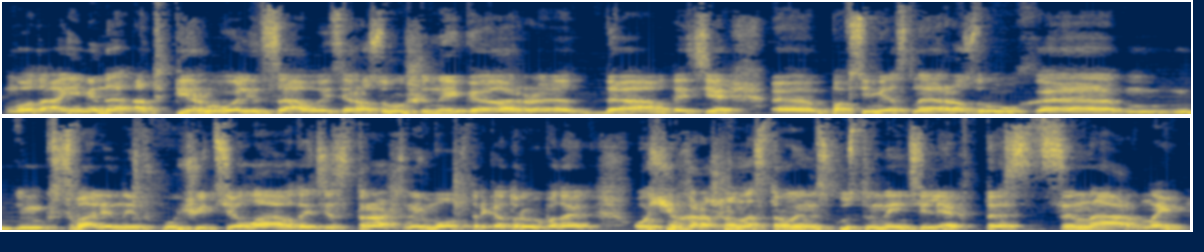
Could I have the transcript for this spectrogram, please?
Вот, а именно от первого лица вот эти разрушенные города, вот эти э, повсеместная разруха, сваленные в кучу тела, вот эти страшные монстры, которые выпадают. Очень хорошо настроен искусственный интеллект э, сценарный.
